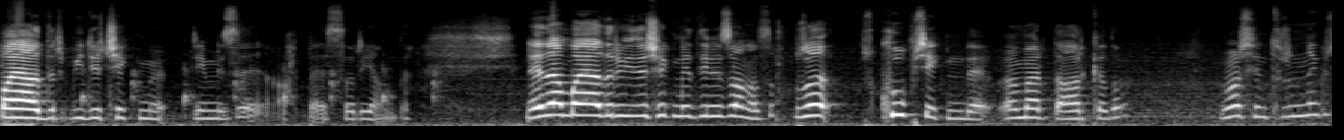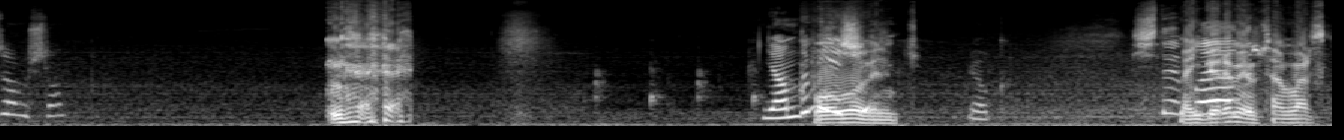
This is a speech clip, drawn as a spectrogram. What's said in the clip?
bayağıdır video çekmediğimizi. Ah be sarı yandı. Neden bayağıdır video çekmediğimizi anlatıp. Bu da kulp şeklinde. Ömer de arkada. Ömer senin turun ne güzelmiş lan. Yandı mı yeşil? benimki. Yok. İşte Ben bayağıdır, göremiyorum sen varsın.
